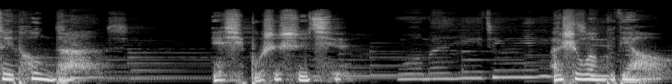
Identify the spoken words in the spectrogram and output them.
最痛的，也许不是失去，而是忘不掉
